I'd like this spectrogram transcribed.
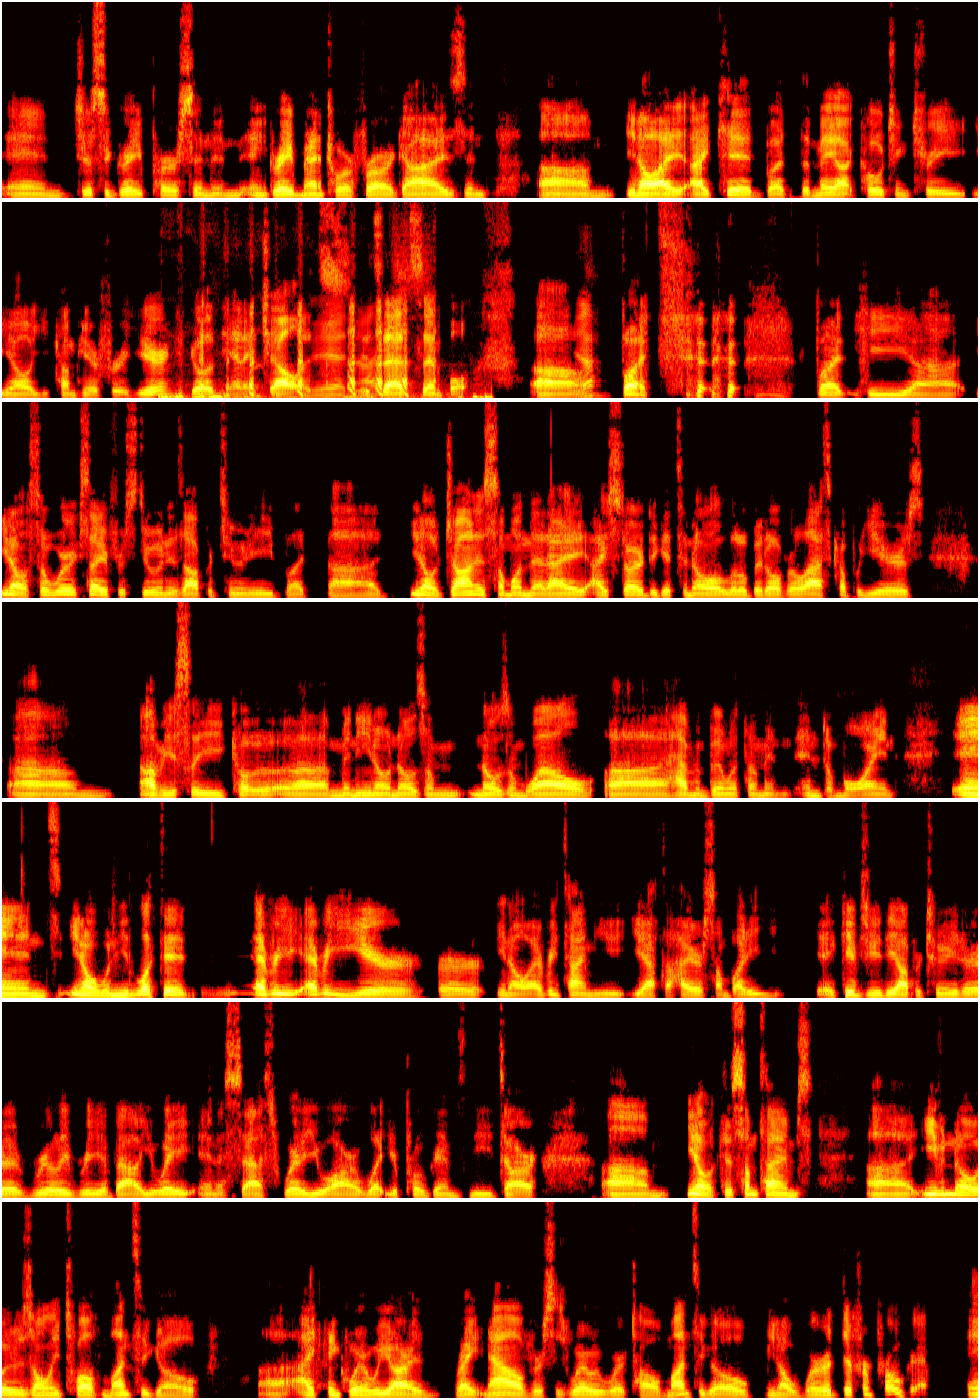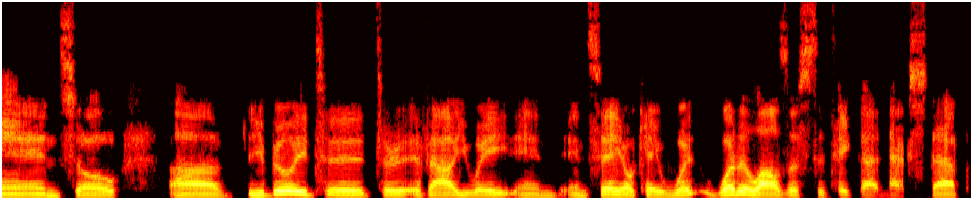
and just a great person and, and great mentor for our guys. And um, you know, I, I kid, but the Mayotte coaching tree, you know, you come here for a year and you go to the NHL. It's yeah, nice. it's that simple. Um, yeah. But but he, uh, you know, so we're excited for Stu and his opportunity. But uh, you know, John is someone that I I started to get to know a little bit over the last couple years. Um, obviously, uh, Mannino knows him knows him well. Uh, haven't been with him in, in Des Moines, and you know, when you looked at every every year, or you know, every time you you have to hire somebody, it gives you the opportunity to really reevaluate and assess where you are, what your program's needs are. Um, you know, because sometimes uh, even though it was only 12 months ago, uh, I think where we are right now versus where we were 12 months ago, you know, we're a different program. And so uh, the ability to, to evaluate and, and say, okay, what, what allows us to take that next step?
